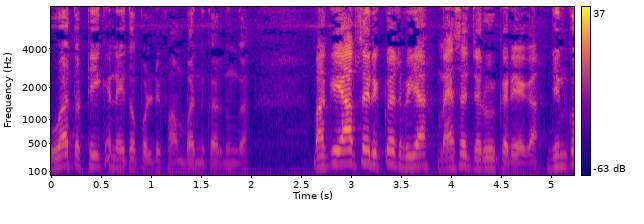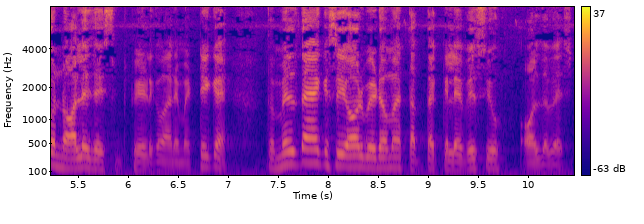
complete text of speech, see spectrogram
हुआ तो ठीक है, नहीं तो पोल्ट्री फार्म बंद कर दूँगा। बाकी आपसे रिक्वेस्ट भैया मैसेज ज़रूर करिएगा, जिनको नॉलेज है इस फ़ील्ड के बारे में, ठीक है? तो मिलते हैं किसी और वीडियो में, तब तक के लिए wish you all the best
